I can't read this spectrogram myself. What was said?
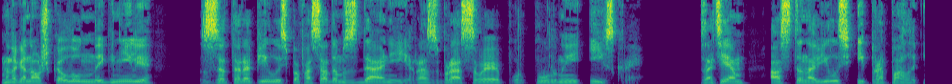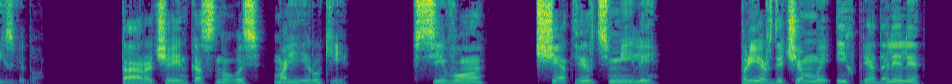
Многоножка лунной гнили заторопилась по фасадам зданий, разбрасывая пурпурные искры. Затем остановилась и пропала из виду. Тара Чейн коснулась моей руки. «Всего четверть мили». Прежде чем мы их преодолели,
